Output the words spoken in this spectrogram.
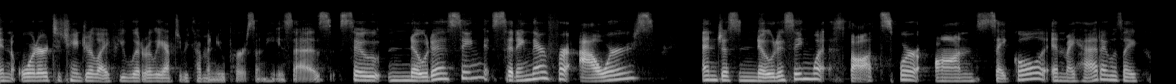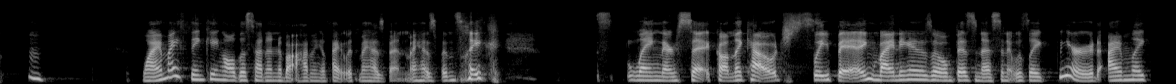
in order to change your life, you literally have to become a new person, he says. So, noticing sitting there for hours and just noticing what thoughts were on cycle in my head, I was like, hmm, why am I thinking all of a sudden about having a fight with my husband? My husband's like laying there sick on the couch, sleeping, minding his own business. And it was like weird. I'm like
